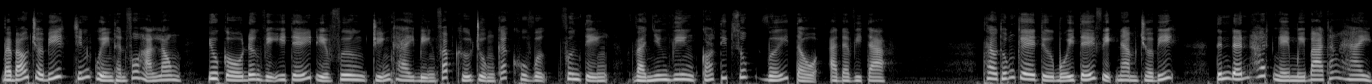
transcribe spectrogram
Bài báo cho biết chính quyền thành phố Hạ Long yêu cầu đơn vị y tế địa phương triển khai biện pháp khử trùng các khu vực, phương tiện và nhân viên có tiếp xúc với tàu Adavita. Theo thống kê từ Bộ Y tế Việt Nam cho biết, tính đến hết ngày 13 tháng 2,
